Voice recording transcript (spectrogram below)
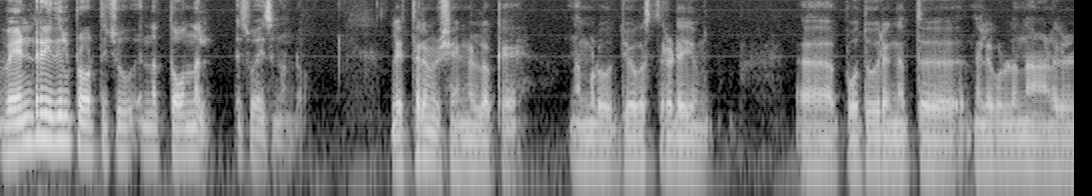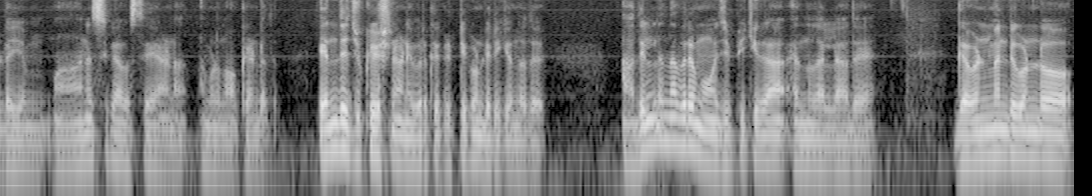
വേണ്ട രീതിയിൽ പ്രവർത്തിച്ചു എന്ന തോന്നൽ എസ് വൈസിനുണ്ടോ ഇത്തരം വിഷയങ്ങളിലൊക്കെ നമ്മുടെ ഉദ്യോഗസ്ഥരുടെയും പൊതുരംഗത്ത് നിലകൊള്ളുന്ന ആളുകളുടെയും മാനസികാവസ്ഥയാണ് നമ്മൾ നോക്കേണ്ടത്. എന്ത് എഡ്യൂക്കേഷനാണ് ഇവർക്ക് കിട്ടിക്കൊണ്ടിരിക്കുന്നത്? അതിൽ നിന്ന് അവരെ മോചിപ്പിക്കുക എന്നതല്ലാതെ ഗവൺമെന്റ് കൊണ്ടോ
